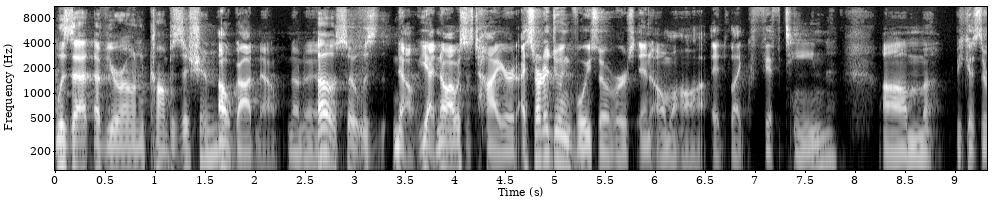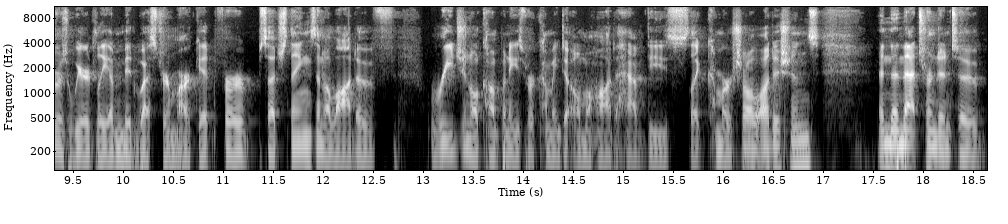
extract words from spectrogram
was that of your own composition? Oh God, no, no, no, no. oh, so it was. No, yeah, no, I was just hired. I started doing voiceovers in Omaha at like 15 um, because there was weirdly a Midwestern market for such things, and a lot of regional companies were coming to Omaha to have these like commercial auditions. And then that turned into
